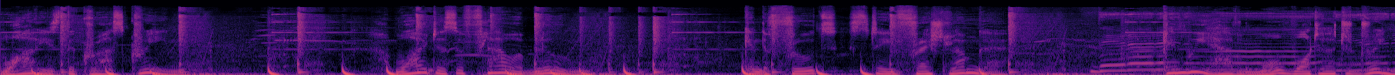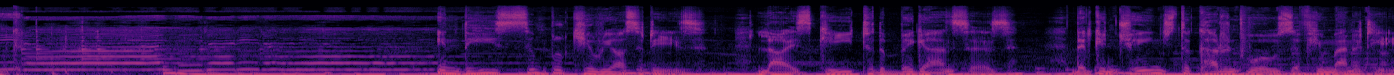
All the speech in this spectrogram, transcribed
Why is the grass green? Why does a flower bloom? Can the fruits stay fresh longer? Can we have more water to drink? In these simple curiosities lies key to the big answers that can change the current woes of humanity.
